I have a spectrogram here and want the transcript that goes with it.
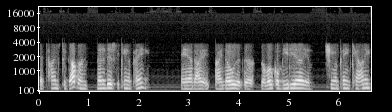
at times to govern than it is to campaign. And I, I know that the, the local media in Champaign County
